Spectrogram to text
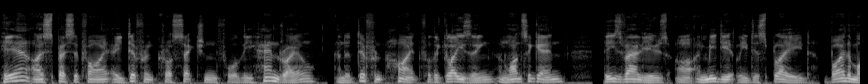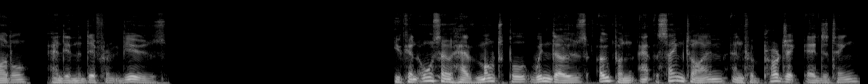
Here I specify a different cross-section for the handrail and a different height for the glazing and once again these values are immediately displayed by the model and in the different views. You can also have multiple windows open at the same time and for project editing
